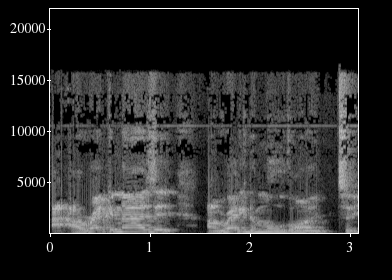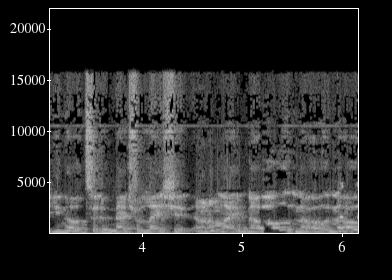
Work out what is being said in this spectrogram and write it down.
I, I recognize it. I'm ready to move on to, you know, to the next relationship. And I'm like, no, no, no.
